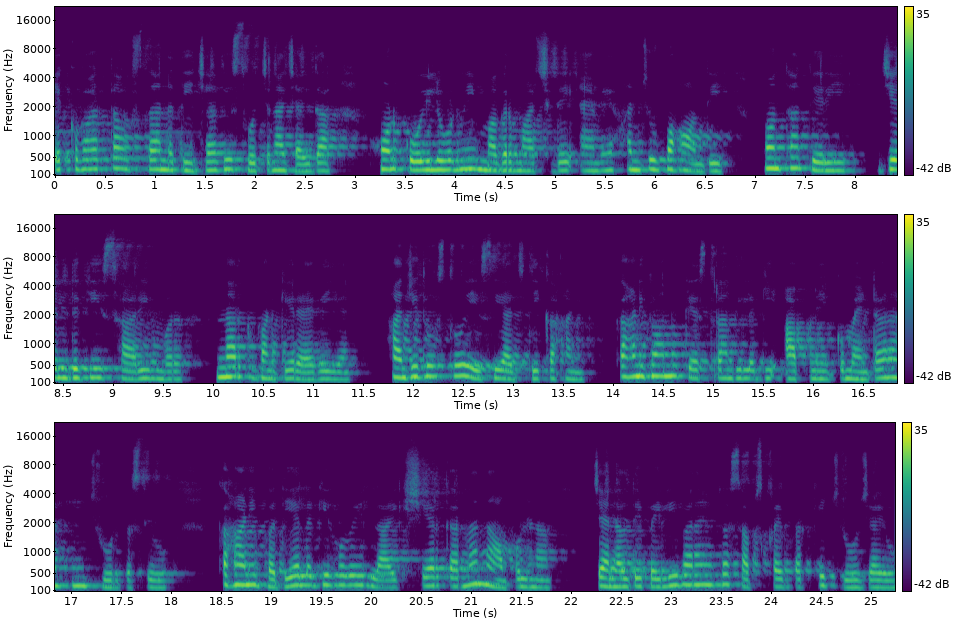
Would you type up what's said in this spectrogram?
ਇੱਕ ਵਾਰ ਤਾਂ ਉਸ ਦਾ ਨਤੀਜਾ ਵੀ ਸੋਚਣਾ ਚਾਹੀਦਾ। ਹੁਣ ਕੋਈ ਲੋੜ ਨਹੀਂ ਮਗਰਮੱਛ ਦੇ ਐਵੇਂ ਹੰਝੂ ਵਹਾਉਣ ਦੀ। ਹੁਣ ਤਾਂ ਤੇਰੀ ਜ਼ਿੰਦਗੀ ਸਾਰੀ ਉਮਰ ਨਰਕ ਬਣ ਕੇ ਰਹਿ ਗਈ ਹੈ। ਹਾਂਜੀ ਦੋਸਤੋ, ਇਹ ਸੀ ਅੱਜ ਦੀ ਕਹਾਣੀ। ਕਹਾਣੀ ਤੁਹਾਨੂੰ ਕਿਸ ਤਰ੍ਹਾਂ ਦੀ ਲੱਗੀ? ਆਪਣੇ ਕਮੈਂਟਾਂ ਰਾਹੀਂ ਜ਼ਰੂਰ ਦੱਸਿਓ। ਕਹਾਣੀ ਵਧੀਆ ਲੱਗੀ ਹੋਵੇ, ਲਾਈਕ, ਸ਼ੇਅਰ ਕਰਨਾ ਨਾ ਭੁੱਲਣਾ। ਚੈਨਲ ਤੇ ਪਹਿਲੀ ਵਾਰ ਆਏ ਹੋ ਤਾਂ ਸਬਸਕ੍ਰਾਈਬ ਕਰਕੇ ਜ਼ਰੂਰ ਜਾਇਓ।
